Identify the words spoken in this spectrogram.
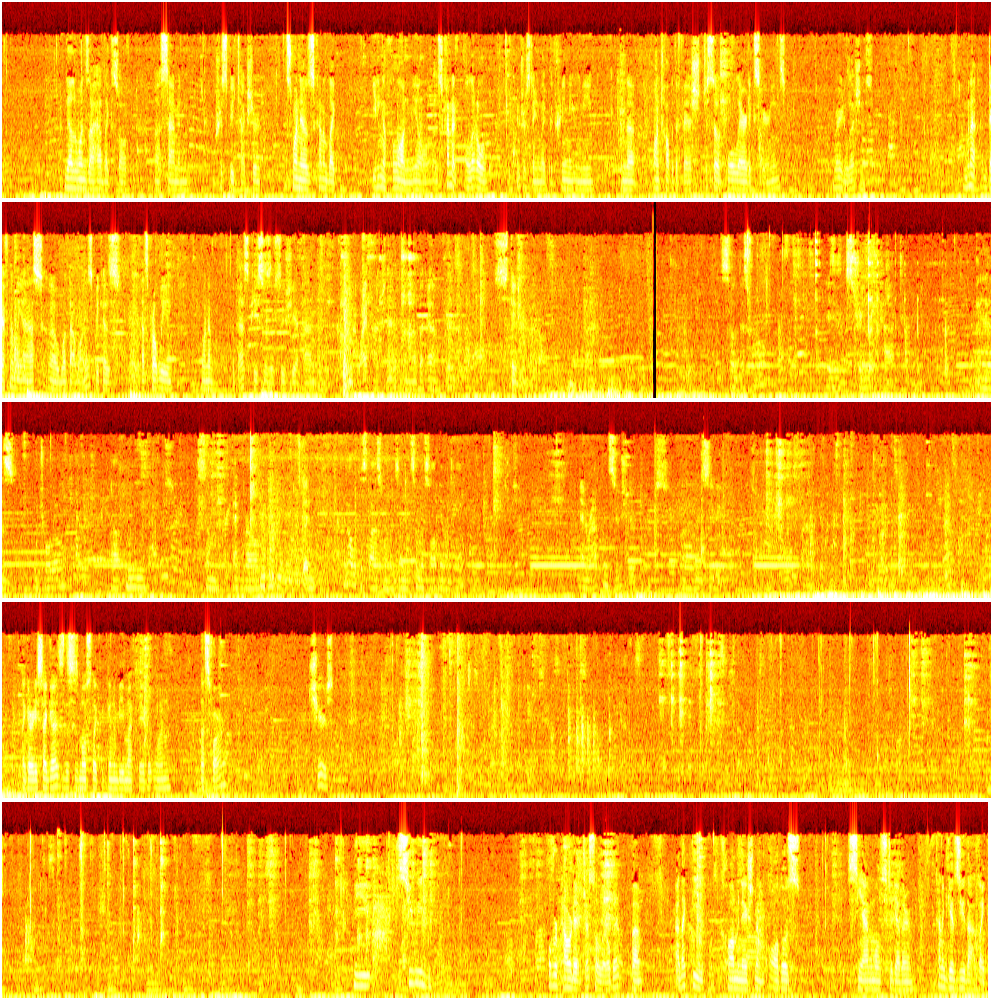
the other ones I had like soft uh, salmon, crispy texture. This one it was kind of like eating a full-on meal. It was kind of a little interesting, like the creamy uni and the on top of the fish, just a full layered experience. Very delicious. I'm gonna definitely ask uh, what that was because that's probably one of the best pieces of sushi I've had in my life, actually. Uh, but yeah, stay tuned. Some wasabi on top. And wrapped in sushi, of course. Uh, seaweed. Like I already said, guys, this is most likely going to be my favorite one thus far. Cheers. Just a little bit, but I like the combination of all those sea animals together. Kind of gives you that like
